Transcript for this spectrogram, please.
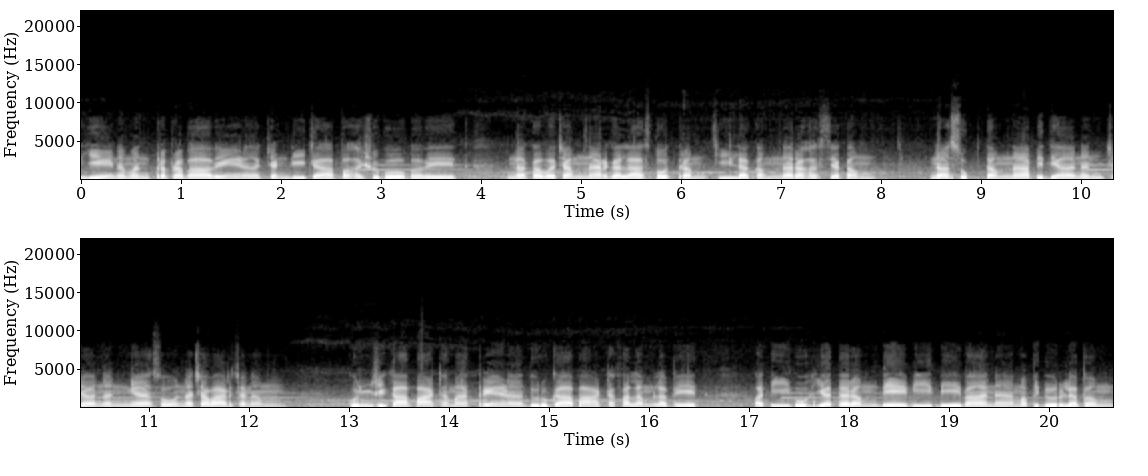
येन मन्त्रप्रभावेण चण्डीजापः शुभो भवेत्। न कवचं नार्गलास्तोत्रं कीलकं न रहस्यकं न सुक्तं नापि ध्यानञ्च नन्यासो न च वार्चनं। कुञ्जिकापाठमात्रेण दुर्गापाठफलं लभेत्। अतिगुह्यतरं देवी देवानामपि दुर्लभं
